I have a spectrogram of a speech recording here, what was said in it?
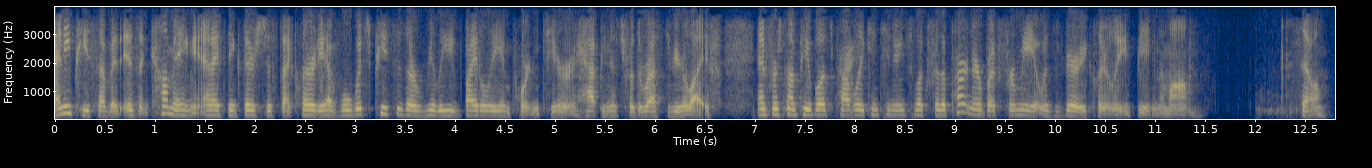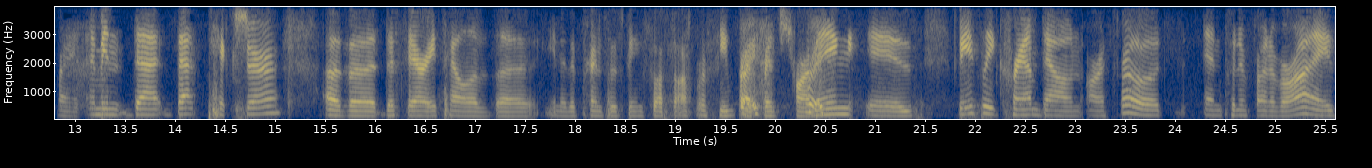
any piece of it isn't coming and i think there's just that clarity of well which pieces are really vitally important to your happiness for the rest of your life and for some people it's probably right. continuing to look for the partner but for me it was very clearly being the mom so right i mean that that picture of the the fairy tale of the you know the princess being swept off her feet by right. prince charming right. is basically crammed down our throats and put in front of our eyes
